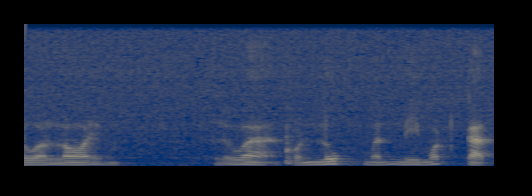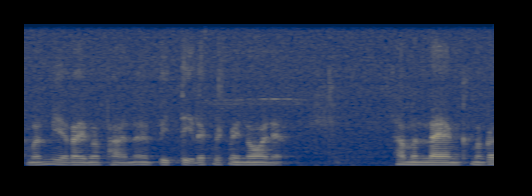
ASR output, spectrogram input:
ตัวลอย หรือว่าขนลุกเหมือนมีมดกัด เหมือนมีอะไรมาผ่านนั่นปิติเล็กๆน้อยๆเนี่ย ถ้ามันแรงมันก็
